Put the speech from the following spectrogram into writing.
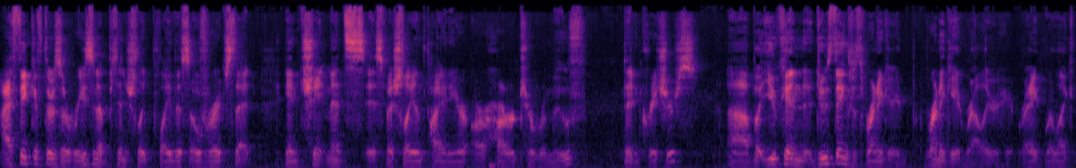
I think if there's a reason to potentially play this over, it's that enchantments, especially in Pioneer, are harder to remove than creatures. Uh, but you can do things with Renegade Renegade Rallier here, right? We're like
